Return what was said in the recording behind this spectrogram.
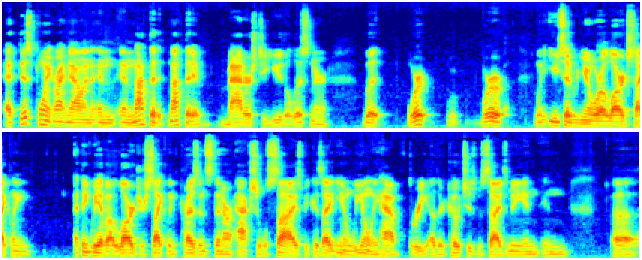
at this point right now and, and, and not that it, not that it matters to you the listener but we're we're you said you know we're a large cycling I think we have a larger cycling presence than our actual size because I you know we only have three other coaches besides me and and uh,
